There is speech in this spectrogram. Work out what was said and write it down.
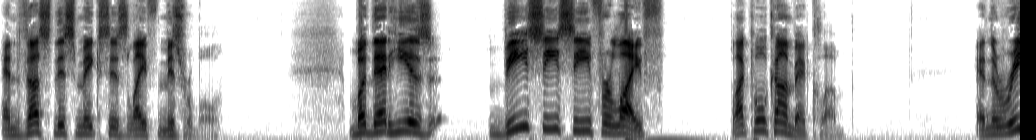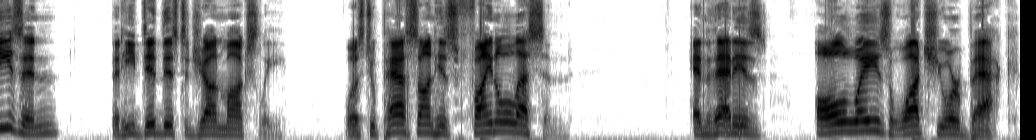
and thus this makes his life miserable. But that he is BCC for life, Blackpool Combat Club. And the reason that he did this to Jon Moxley was to pass on his final lesson, and that is always watch your back.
